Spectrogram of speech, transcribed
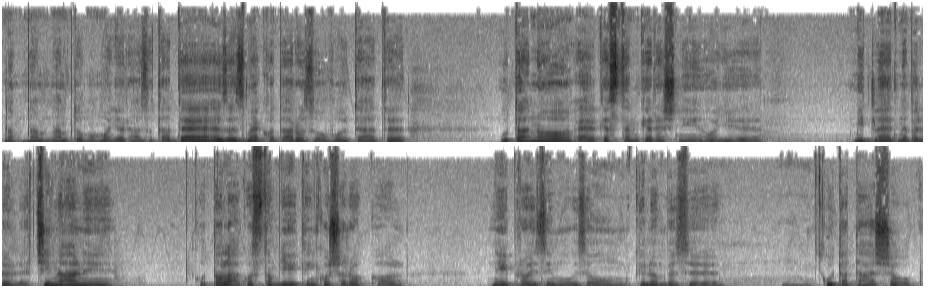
nem, nem, nem tudom a magyarázatát, de ez, ez meghatározó volt, tehát utána elkezdtem keresni, hogy mit lehetne belőle csinálni, akkor találkoztam gyékenykosarakkal, néprajzi múzeum, különböző kutatások,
